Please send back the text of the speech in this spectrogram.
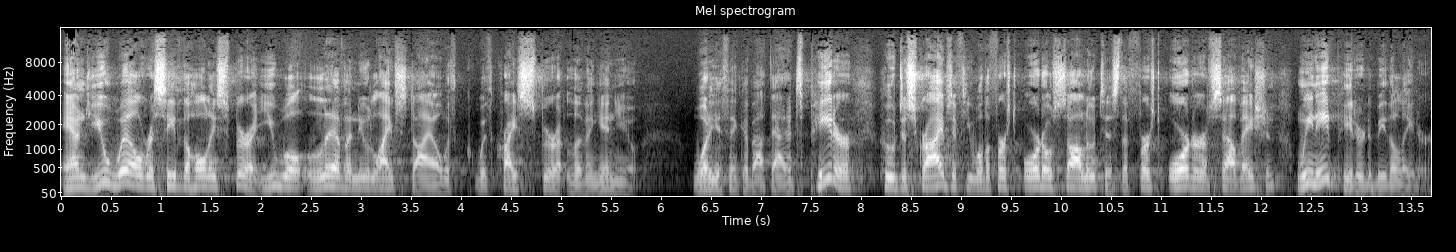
and you will receive the Holy Spirit. You will live a new lifestyle with, with Christ's Spirit living in you. What do you think about that? It's Peter who describes, if you will, the first ordo salutis, the first order of salvation. We need Peter to be the leader.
